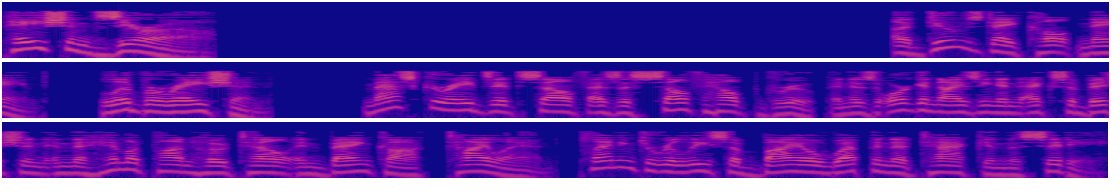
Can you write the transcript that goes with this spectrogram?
Patient Zero A doomsday cult named Liberation masquerades itself as a self-help group and is organizing an exhibition in the Himmapan Hotel in Bangkok, Thailand, planning to release a bio-weapon attack in the city.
